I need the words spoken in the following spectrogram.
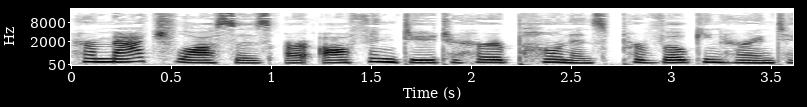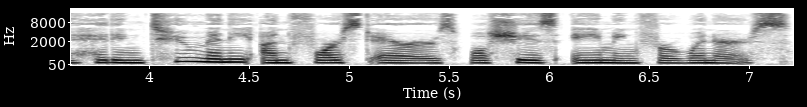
Her match losses are often due to her opponents provoking her into hitting too many unforced errors while she is aiming for winners.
